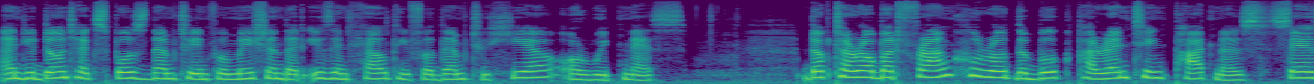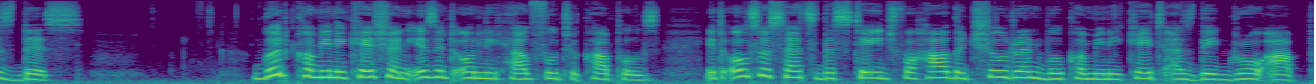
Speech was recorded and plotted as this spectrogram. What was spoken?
and you don't expose them to information that isn't healthy for them to hear or witness. Dr. Robert Frank, who wrote the book Parenting Partners, says this Good communication isn't only helpful to couples, it also sets the stage for how the children will communicate as they grow up.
